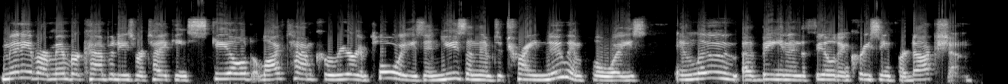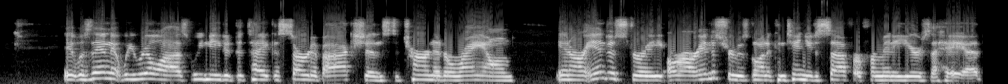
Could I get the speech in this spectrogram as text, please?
Many of our member companies were taking skilled lifetime career employees and using them to train new employees in lieu of being in the field increasing production. It was then that we realized we needed to take assertive actions to turn it around in our industry, or our industry was going to continue to suffer for many years ahead.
